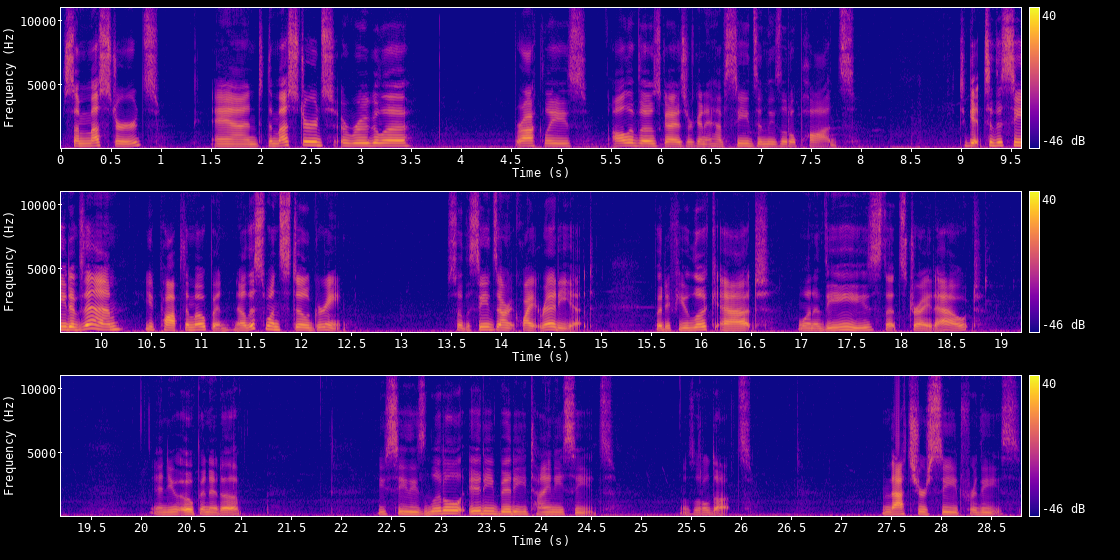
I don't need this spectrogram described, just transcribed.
some mustards. And the mustards, arugula, broccolis, all of those guys are going to have seeds in these little pods. To get to the seed of them, you'd pop them open. Now this one's still green, so the seeds aren't quite ready yet. But if you look at one of these that's dried out, and you open it up, you see these little itty bitty tiny seeds, those little dots. And that's your seed for these.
